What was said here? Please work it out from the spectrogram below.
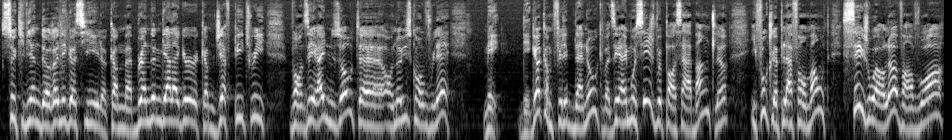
ceux qui viennent de renégocier, comme Brandon Gallagher, comme Jeff Petrie, vont dire Hey, nous autres, euh, on a eu ce qu'on voulait. Mais des gars comme Philippe Dano qui va dire Moi aussi, je veux passer à la banque, il faut que le plafond monte. Ces joueurs-là vont avoir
